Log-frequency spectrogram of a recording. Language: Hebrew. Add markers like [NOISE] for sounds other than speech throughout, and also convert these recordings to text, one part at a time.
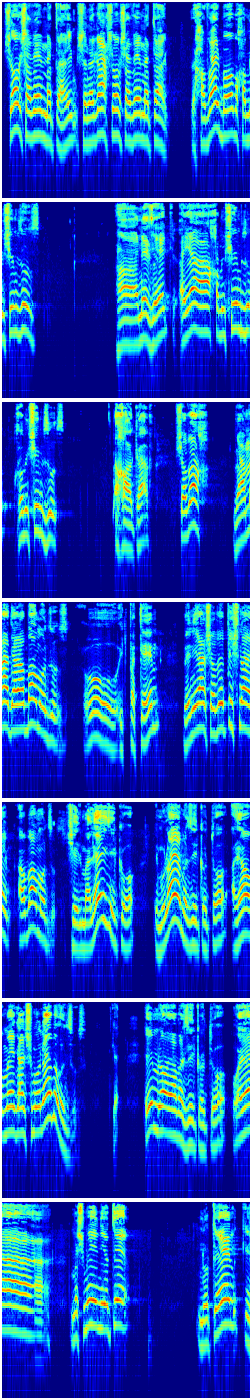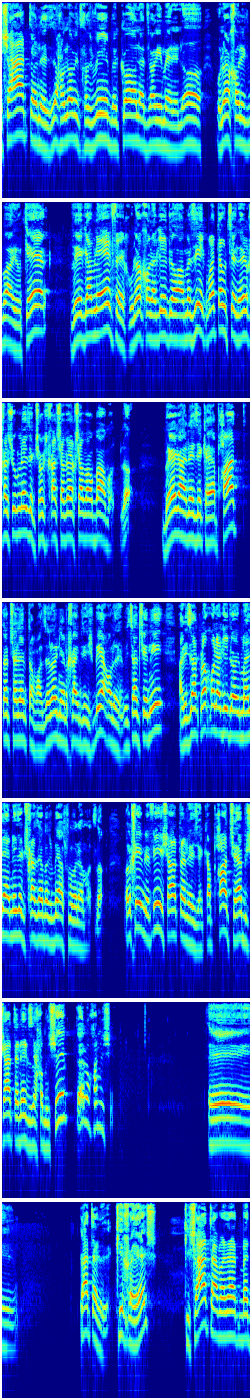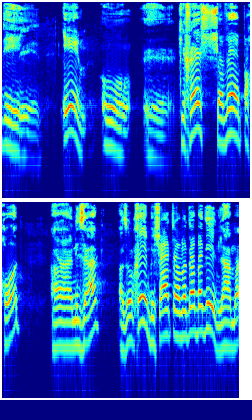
שור שווה 200, שנגח שור שווה 200, וחבל בו ב-50 זוז. הנזק היה 50 זוז, 50 זוז. אחר כך שבח ועמד על 400 זוז. הוא התפטם ונהיה שווה פי שניים, 400 זוז. שאלמלא הזיקו, אם הוא לא היה מזיק אותו, היה עומד על 800 זוז. כן. אם לא היה מזיק אותו, הוא היה משמין יותר. נותן כשעת הנזק. אנחנו לא מתחשבים בכל הדברים האלה. לא, הוא לא יכול לתבוע יותר, וגם להפך, הוא לא יכול להגיד לו, המזיק, מה אתה רוצה? לא יהיה לך שום נזק, שור שלך שווה עכשיו 400. לא. ברגע הנזק היה פחת, אתה תשלם את הפחת. זה לא עניינך אם זה השביח או לא. מצד שני, הניזק לא יכול להגיד לו, אם מלא הנזק שלך זה משביח 800. לא. הולכים לפי שעת הנזק. הפחת שהיה בשעת הנזק זה 50, תן לו 50. שעת הנזק. כיחש, כשעת העמדת בדין. אם הוא כיחש שווה פחות, הנזק, אז הולכים בשעת העמדה בדין. למה?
